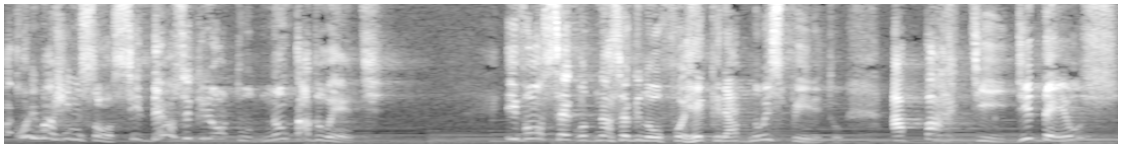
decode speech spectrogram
Agora imagine só, se Deus que criou tudo, não está doente. E você, quando nasceu de novo, foi recriado no Espírito. A partir de Deus,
